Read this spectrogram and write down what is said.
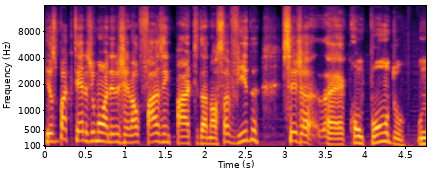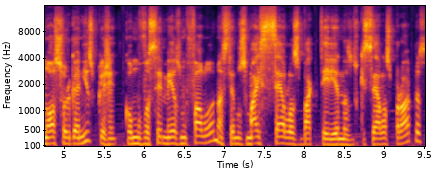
E as bactérias, de uma maneira geral, fazem parte da nossa vida, seja é, compondo o nosso organismo, porque a gente, como você mesmo falou, nós temos mais células bacterianas do que células próprias,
